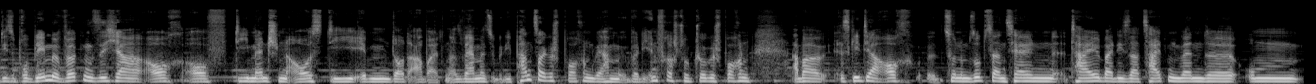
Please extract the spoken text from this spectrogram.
Diese Probleme wirken sich ja auch auf die Menschen aus, die eben dort arbeiten. Also wir haben jetzt über die Panzer gesprochen, wir haben über die Infrastruktur gesprochen, aber es geht ja auch zu einem substanziellen Teil bei dieser Zeitenwende um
